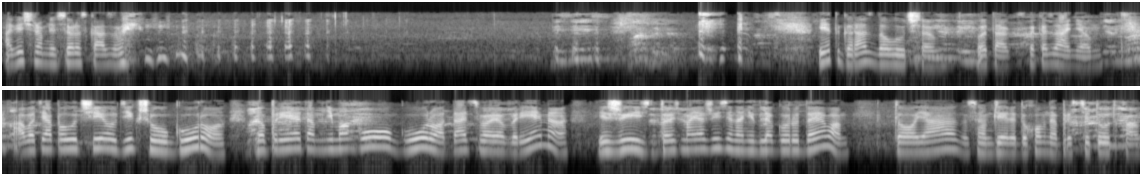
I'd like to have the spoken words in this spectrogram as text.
А вечером мне все рассказывай. This is much better. И это гораздо лучше, вот так, с наказанием. А вот я получил дикшу у гуру, но при этом не могу гуру отдать свое время и жизнь. То есть моя жизнь, она не для гуру Дева, то я на самом деле духовная проститутка.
